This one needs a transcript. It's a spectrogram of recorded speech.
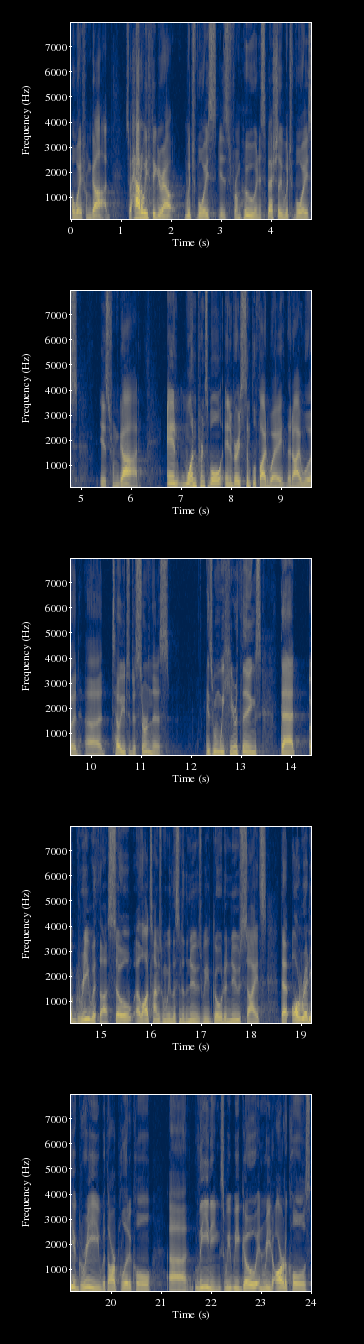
away from God. So, how do we figure out which voice is from who, and especially which voice is from God? And one principle, in a very simplified way, that I would uh, tell you to discern this is when we hear things that agree with us. So, a lot of times when we listen to the news, we go to news sites that already agree with our political uh, leanings. We, we go and read articles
